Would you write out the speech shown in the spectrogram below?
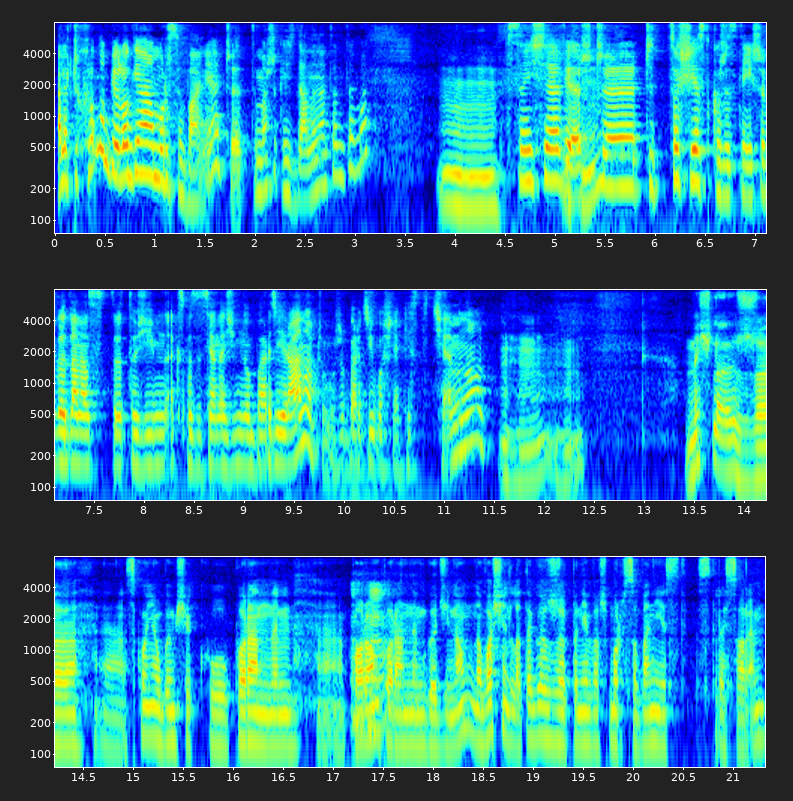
ale czy chronobiologia ma morsowanie? Czy Ty masz jakieś dane na ten temat? W sensie, wiesz, czy, czy coś jest korzystniejszego dla nas, to, to zimno, ekspozycja na zimno bardziej rano, czy może bardziej właśnie jak jest ciemno? Myślę, że e, skłaniałbym się ku porannym e, porom, porannym godzinom. No właśnie dlatego, że ponieważ morsowanie jest stresorem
